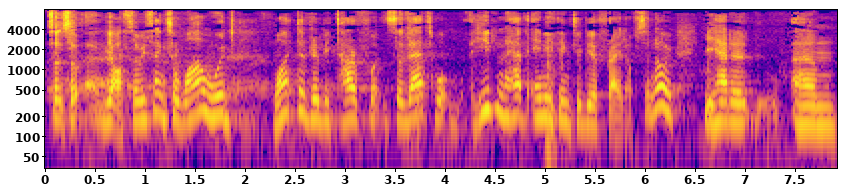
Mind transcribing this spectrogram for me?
So so uh, yeah, so he's saying so why would what did Rabbi Tarfon so that's what he didn't have anything to be afraid of. So no, he had a um.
